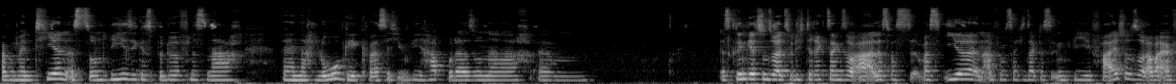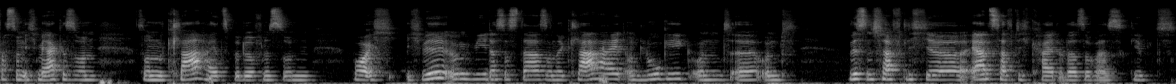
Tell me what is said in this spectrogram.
argumentieren, ist so ein riesiges Bedürfnis nach, äh, nach Logik, was ich irgendwie habe oder so nach. Ähm, das klingt jetzt schon so, als würde ich direkt sagen, so, ah, alles, was, was ihr in Anführungszeichen sagt, ist irgendwie falsch oder so, aber einfach so, ich merke so ein, so ein Klarheitsbedürfnis, so ein, boah, ich, ich will irgendwie, dass es da so eine Klarheit und Logik und, äh, und wissenschaftliche Ernsthaftigkeit oder sowas gibt.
